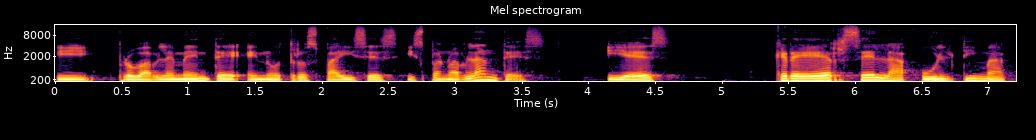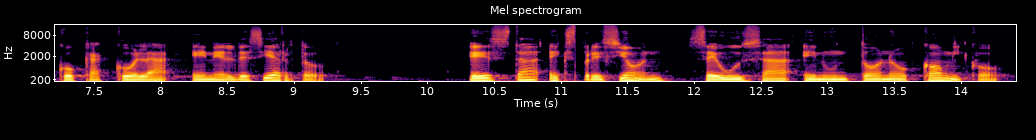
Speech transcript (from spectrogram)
y probablemente en otros países hispanohablantes, y es creerse la última Coca-Cola en el desierto. Esta expresión se usa en un tono cómico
